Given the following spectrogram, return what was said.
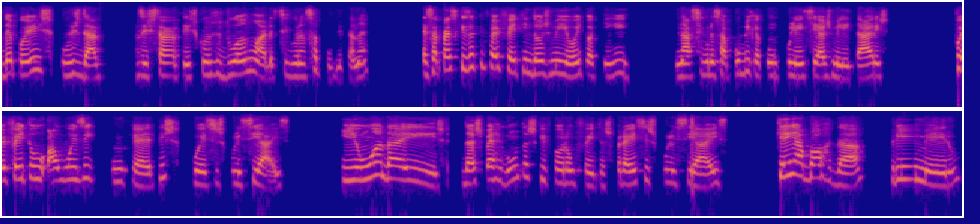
depois os dados estatísticos do Anuário de Segurança Pública, né? Essa pesquisa que foi feita em 2008 aqui na Segurança Pública com policiais militares foi feito algumas enquetes com esses policiais. E uma das, das perguntas que foram feitas para esses policiais, quem abordar primeiro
